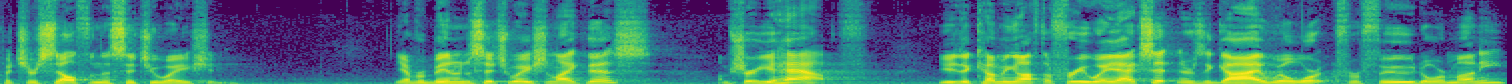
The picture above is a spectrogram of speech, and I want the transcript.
Put yourself in the situation. You ever been in a situation like this? I'm sure you have. You're either coming off the freeway exit and there's a guy will work for food or money.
